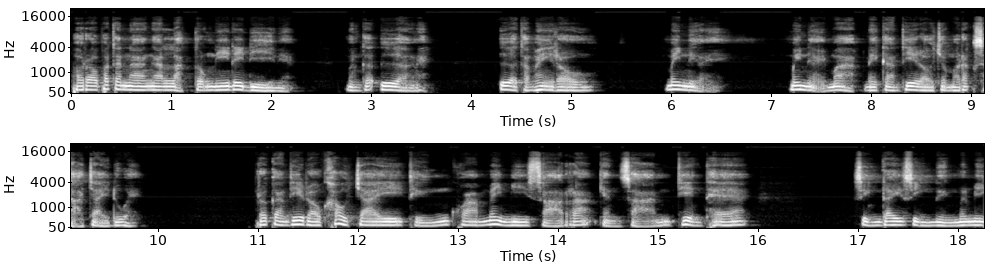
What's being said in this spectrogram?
พอเราพัฒนางานหลักตรงนี้ได้ดีเนี่ยมันก็เอื้อไงเอื้อทำให้เราไม่เหนื่อย ไม่เหนื่อยมากในการที่เราจะมารักษาใจด้วย เพราะการที่เราเข้าใจถึงความไม่มีสาระแก่นสารเที่ยงแท้ สิ่งใดสิ่งหนึ่งมันมี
